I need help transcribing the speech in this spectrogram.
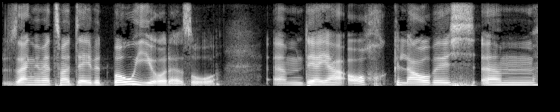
sagen wir jetzt mal David Bowie oder so, ähm, der ja auch, glaube ich, ähm,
